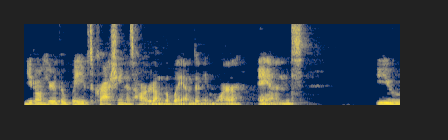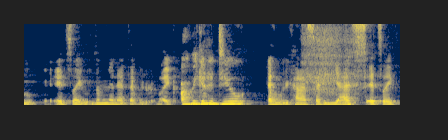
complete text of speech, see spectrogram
you don't hear the waves crashing as hard on the land anymore. And you, it's like the minute that we were like, are we going to do? And we kind of said yes. It's like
